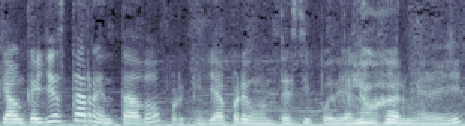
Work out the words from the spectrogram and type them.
que aunque ya está rentado, porque ya pregunté si podía alojarme ahí,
